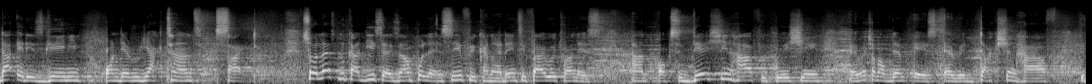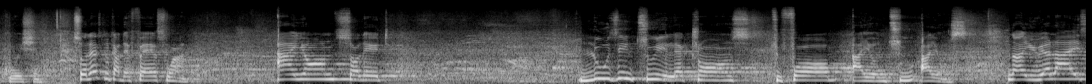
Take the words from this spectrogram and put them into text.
that it is gaining on the reactant side. So let's look at this example and see if we can identify which one is an oxidation half equation and which one of them is a reduction half equation. So let's look at the first one. Iron solid losing two electrons to form iron 2 ions. Now you realize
